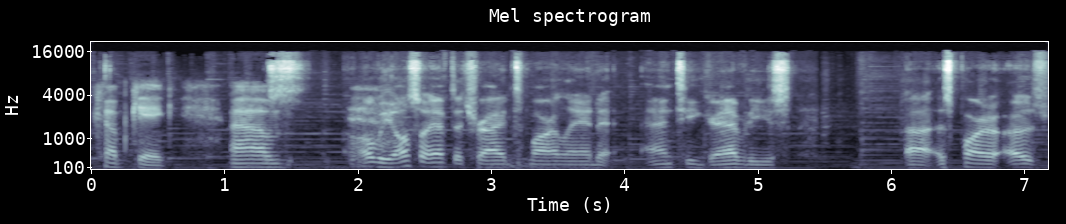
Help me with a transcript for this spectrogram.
cupcake. Um, oh, we also have to try in Tomorrowland Auntie Gravity's. Uh, as part of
